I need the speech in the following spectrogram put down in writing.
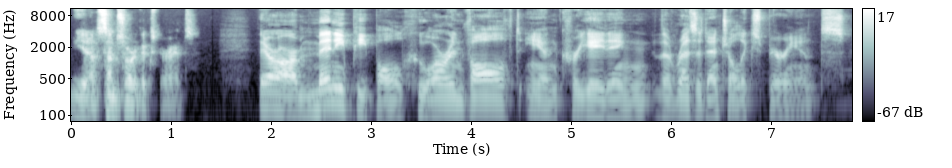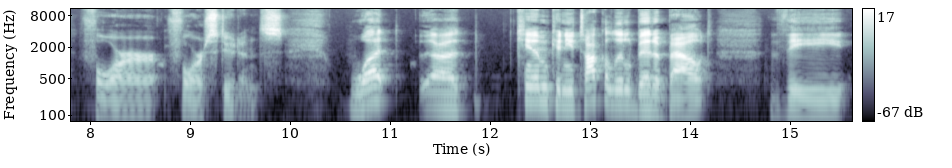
you know, some sort of experience there are many people who are involved in creating the residential experience for for students. What uh, Kim, can you talk a little bit about the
